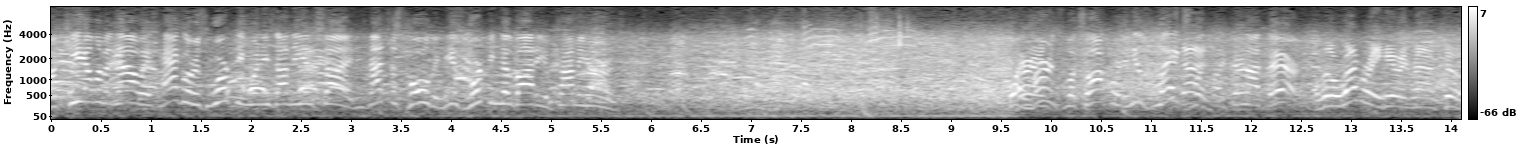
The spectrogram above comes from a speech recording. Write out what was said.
A key element now is Hagler is working when he's on the inside. He's not just holding. He is working the body of Tommy Hearns. Boy, Hearns looks awkward, and his legs look like they're not there. A little rubbery here in round two.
